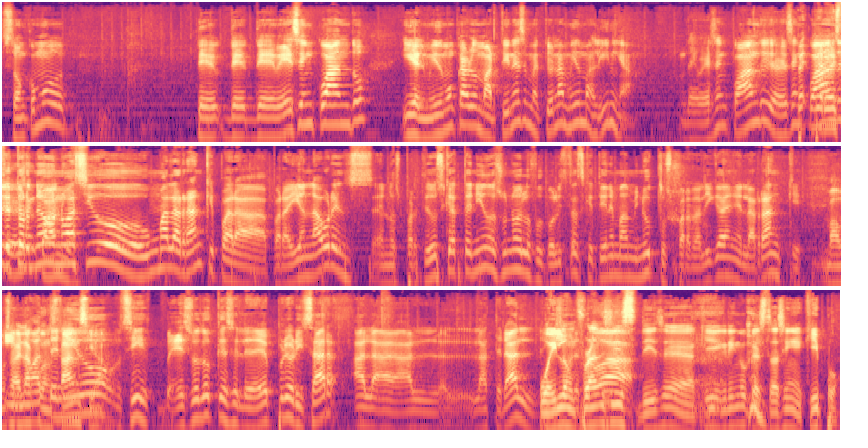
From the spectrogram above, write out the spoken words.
son como de, de- de vez en cuando, y el mismo Carlos Martínez se metió en la misma línea. De vez en cuando y de vez en cuando. Pero este torneo no ha sido un mal arranque para, para Ian Lawrence. En los partidos que ha tenido es uno de los futbolistas que tiene más minutos para la liga en el arranque. Vamos Y a ver la no constancia. tenido- sí, eso es lo que se le debe priorizar a la- al lateral. Waylon Francis a- dice aquí, gringo, que está sin equipo.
